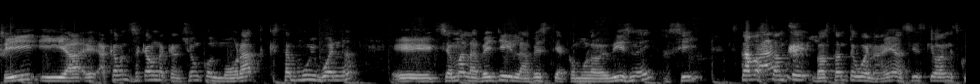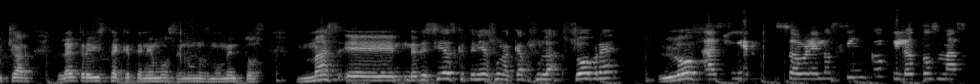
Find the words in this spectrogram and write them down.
Sí, y acaban de sacar una canción con Morat que está muy buena. Eh, se llama La Bella y la Bestia, como la de Disney, así. Está bastante, bastante buena, ¿eh? así es que van a escuchar la entrevista que tenemos en unos momentos más. Eh, me decías que tenías una cápsula sobre los... Así es, sobre los cinco pilotos más,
